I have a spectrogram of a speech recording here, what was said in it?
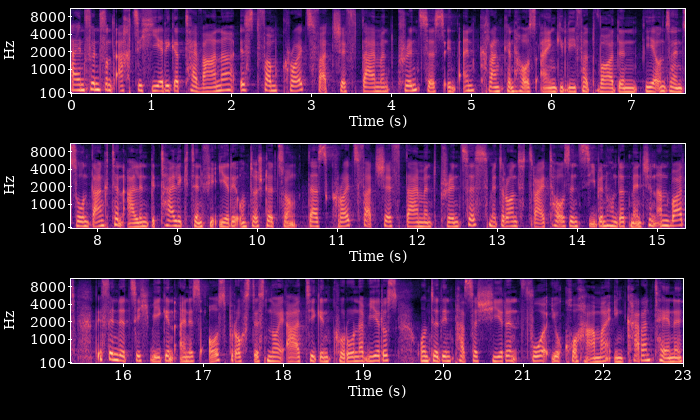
Ein 85-jähriger Taiwaner ist vom Kreuzfahrtschiff Diamond Princess in ein Krankenhaus eingeliefert worden. Er und sein Sohn dankten allen Beteiligten für ihre Unterstützung. Das Kreuzfahrtschiff Diamond Princess mit rund 3700 Menschen an Bord befindet sich wegen eines Ausbruchs des neuartigen Coronavirus unter den Passagieren vor Yokohama in Quarantäne.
